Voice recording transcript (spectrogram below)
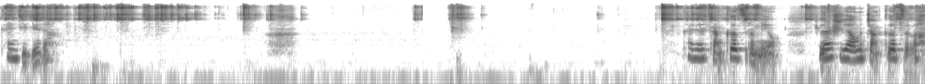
看姐姐的。看见长个子了没有？这段时间我们长个子了，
